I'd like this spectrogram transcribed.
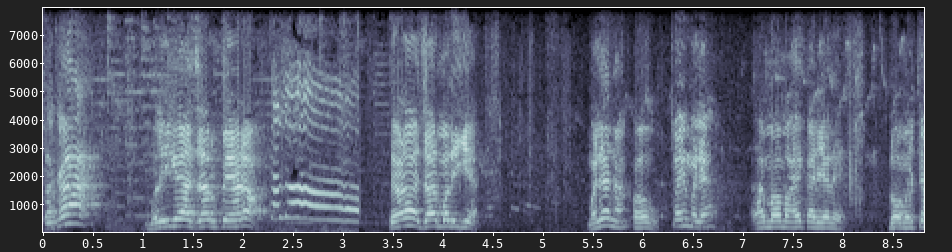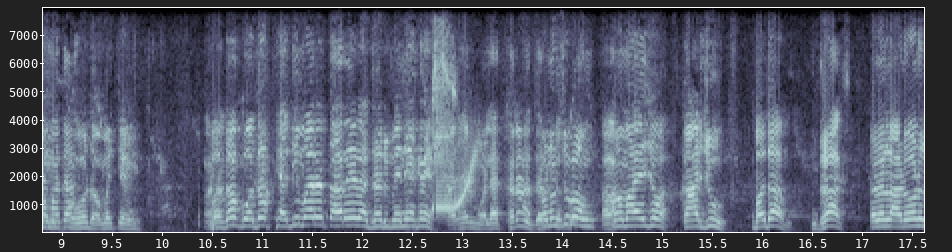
કાકા! મળી ગયા હજાર રૂપિયા હેડો. હેડો હજાર મળી ગયા. મળ્યા ને? હવ. કઈ મળ્યા? હા મામા આ કાર્યાલય ડોમચિયામાં હતા? હો ડોમચિયા બધા ગોધા ફેદી મારે તારે હજાર રૂપિયા નીકળે. અરે મળ્યા ખરા પણ શું કહું? હા. જો કાજુ બદામ દ્રાક્ષ અને લાડવાનો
